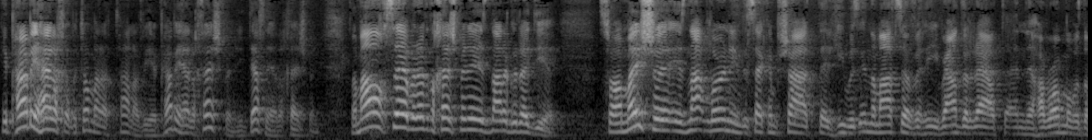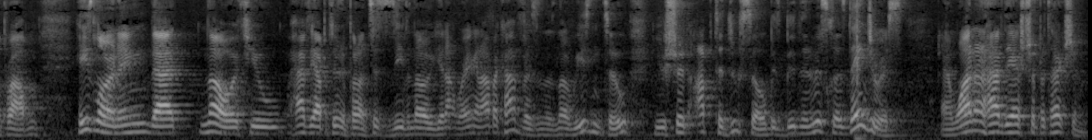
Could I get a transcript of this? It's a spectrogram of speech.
He probably had a we're talking about a ton of here. He probably had a cheshbon. He definitely had a cheshbon. The Malach said whatever the cheshbon is, not a good idea. So Amesha is not learning the second shot that he was in the matzav and he rounded it out and the harama was the problem. He's learning that no, if you have the opportunity to put on tzitzis, even though you're not wearing an abakavas and there's no reason to, you should opt to do so because bidin riska is dangerous. And why not have the extra protection?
